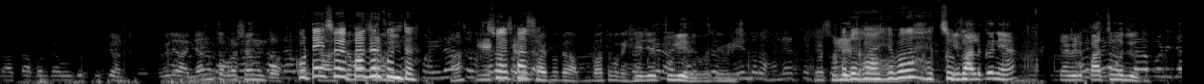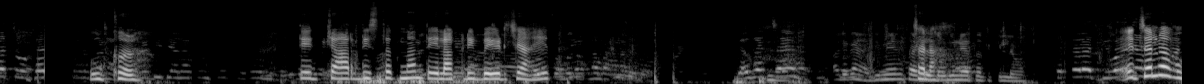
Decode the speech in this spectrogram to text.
तर आता आपण काय बोलतो किचन त्यावेळी राजांचं प्रशांत. कुठे आहे स्वयंपाकघर कोणतं? हा? स्वयंपाक. स्वयंपाक पाहतो बघा हे जे चुली आहे बघा त्यावेळी या चुली अरे आहेत. हा हे बघा हे ही चूल. बाल्कनी आहे. त्यावेळी पाच मधली होती. उखळ. ते चार दिसतात ना ते लाकडी बेडचे आहेत. काय नाही, चला. चढून येतात किल्ल्यावर. ए चल बाबू.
